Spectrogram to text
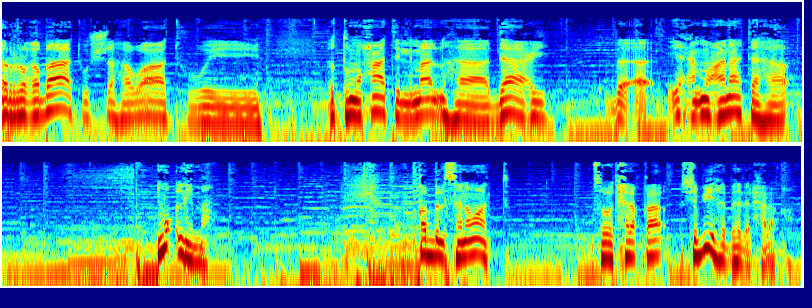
الرغبات والشهوات والطموحات اللي ما لها داعي يعني معاناتها مؤلمة. قبل سنوات سويت حلقة شبيهة بهذه الحلقة.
